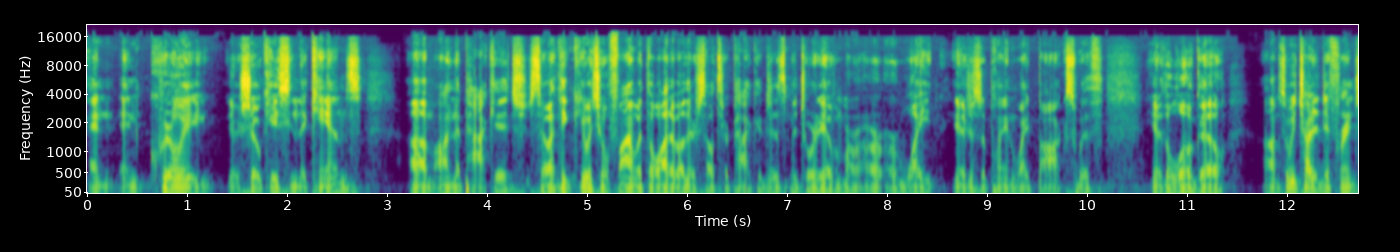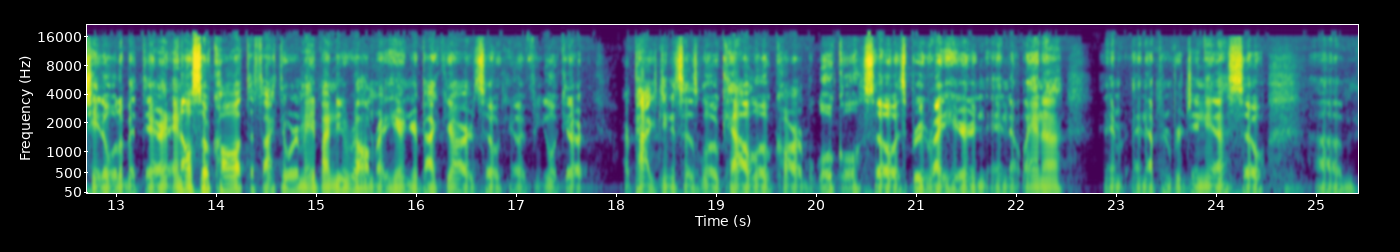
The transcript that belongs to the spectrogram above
and and clearly you know, showcasing the cans. Um, on the package, so I think what you'll find with a lot of other seltzer packages, majority of them are, are, are white. You know, just a plain white box with, you know, the logo. Um, so we try to differentiate a little bit there, and also call out the fact that we're made by New Realm right here in your backyard. So you know, if you look at our our packaging, it says low cal, low carb, local. So it's brewed right here in, in Atlanta and, and up in Virginia. So, um,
